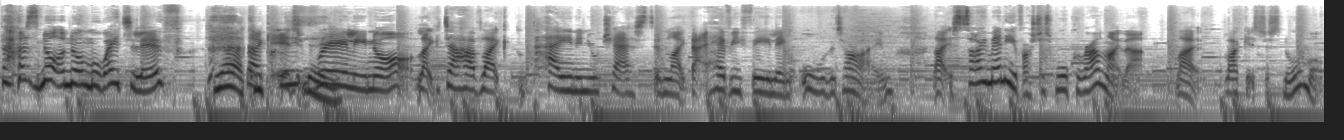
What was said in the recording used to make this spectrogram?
that's not a normal way to live." Yeah, like it's really not like to have like pain in your chest and like that heavy feeling all the time. Like so many of us just walk around like that, like like it's just normal.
